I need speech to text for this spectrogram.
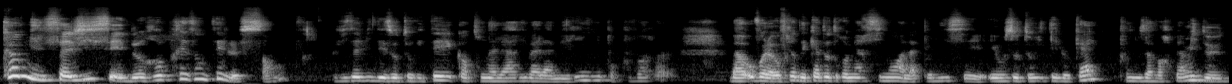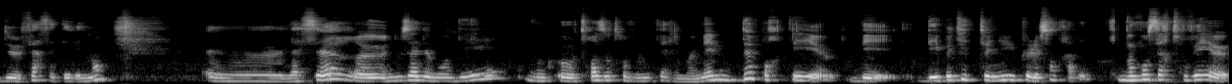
comme il s'agissait de représenter le centre vis-à-vis -vis des autorités quand on allait arriver à la mairie pour pouvoir euh, bah, voilà, offrir des cadeaux de remerciement à la police et, aux autorités locales pour nous avoir permis de, faire cet événement. Euh, la sœur euh, nous a demandé, donc aux trois autres volontaires et moi-même, de porter des, des petites tenues que le centre avait. Donc on s'est retrouvés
